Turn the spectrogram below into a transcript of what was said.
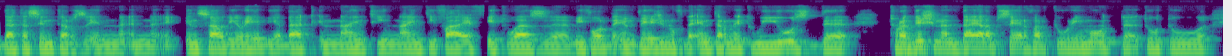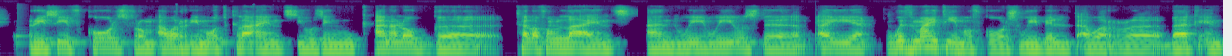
data centers in in, in Saudi Arabia back in 1995. It was uh, before the invasion of the internet. We used the traditional dial-up server to remote to to receive calls from our remote clients using analog uh, telephone lines. And we we used uh, i uh, with my team of course we build our uh, back-end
